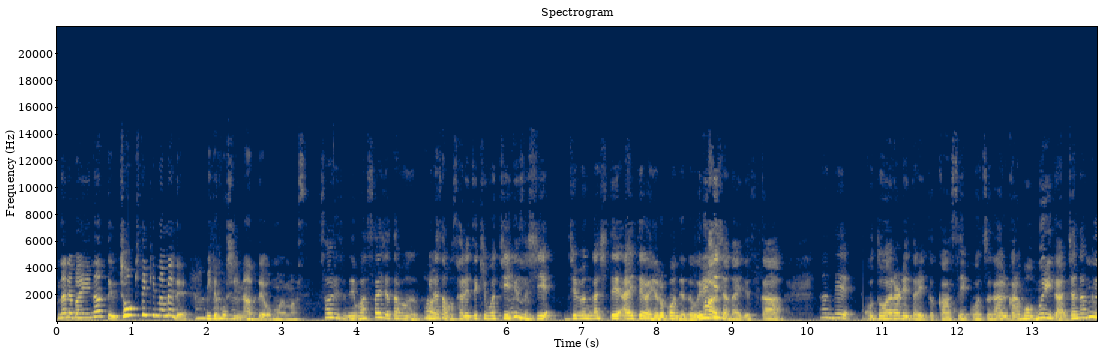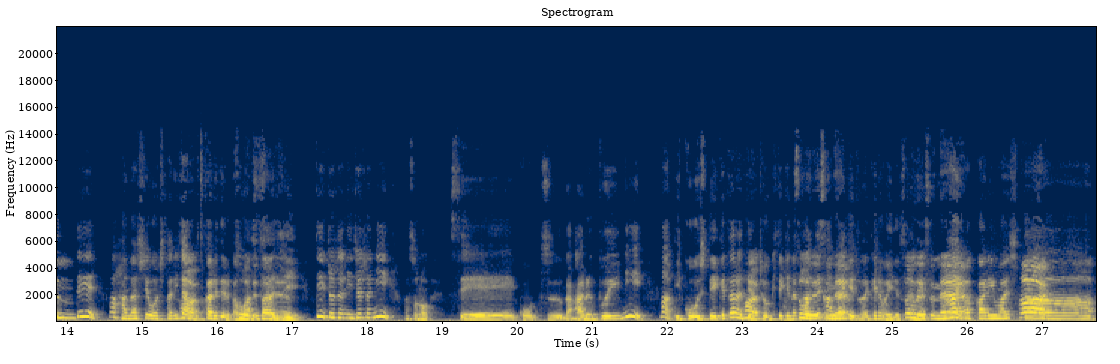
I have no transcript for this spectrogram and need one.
なればいいなっていう長期的な目で見てほしいなって思います。そうですね。マッサージは多分はい。皆さんもされて気持ちいいですし、自分がして相手が喜んでるの嬉しいじゃないですか、なんで断られたりとか整骨があるからもう無理だじゃなくって、まあ、話をしたりじゃあはい。疲れてるかマッサージ。で,、徐々に徐々に、まあ、その整骨がある部位に、まあ、移行していけたらってい長期的な感じで考えていただければいいですかね。そうですねはい、わかりました。、は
